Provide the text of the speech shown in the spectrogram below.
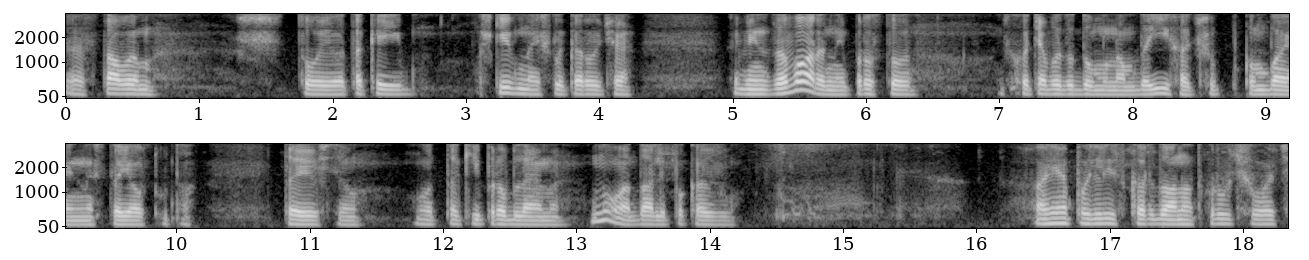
е, ставимо той отакий шків знайшли, коротше, він заварений, просто хоча б додому нам доїхати, щоб комбайн не стояв тут. Та і все. От такі проблеми. Ну, а далі покажу. А я поліз кардан відкручувати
